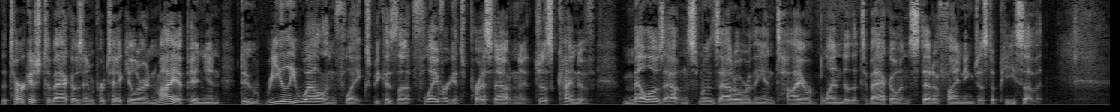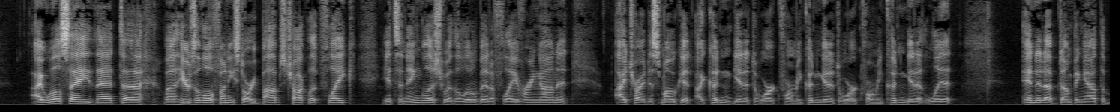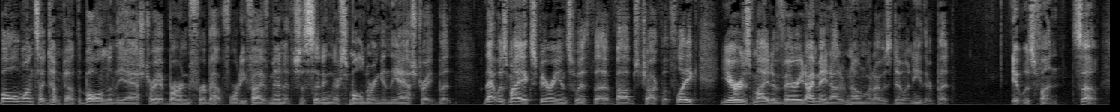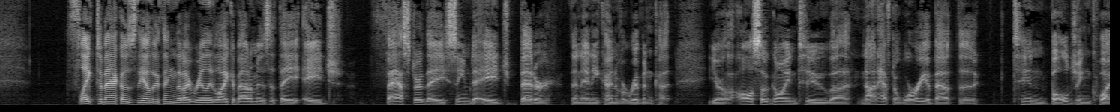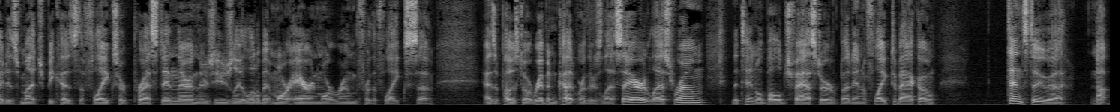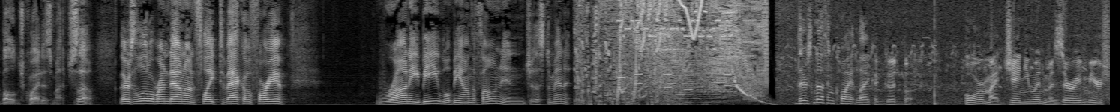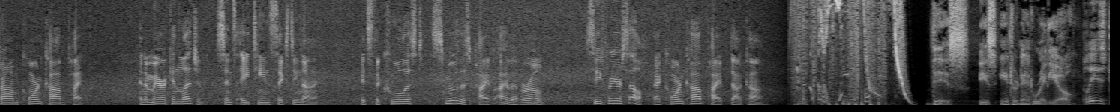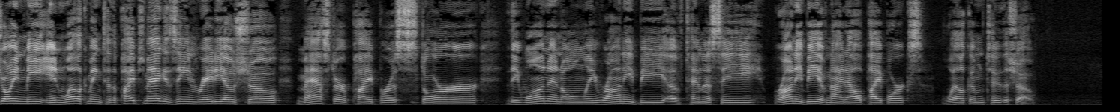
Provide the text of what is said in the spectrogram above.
The Turkish tobaccos, in particular, in my opinion, do really well in flakes because that flavor gets pressed out and it just kind of mellows out and smooths out over the entire blend of the tobacco instead of finding just a piece of it. I will say that, uh, well, here's a little funny story Bob's Chocolate Flake. It's an English with a little bit of flavoring on it. I tried to smoke it. I couldn't get it to work for me. Couldn't get it to work for me. Couldn't get it lit ended up dumping out the bowl. Once I dumped out the bowl into the ashtray, it burned for about 45 minutes just sitting there smoldering in the ashtray. But that was my experience with uh, Bob's Chocolate Flake. Yours might have varied. I may not have known what I was doing either, but it was fun. So, flake tobaccos, the other thing that I really like about them is that they age faster. They seem to age better than any kind of a ribbon cut. You're also going to uh, not have to worry about the tin bulging quite as much because the flakes are pressed in there and there's usually a little bit more air and more room for the flakes. So, as opposed to a ribbon cut where there's less air, less room, the tin will bulge faster. But in a flake tobacco, tends to uh, not bulge quite as much. So there's a little rundown on flake tobacco for you. Ronnie B will be on the phone in just a minute. There's nothing quite like a good book, or my genuine Missouri Meerschaum corncob pipe, an American legend since 1869. It's the coolest, smoothest pipe I've ever owned. See for yourself at corncobpipe.com. This is Internet Radio. Please join me in welcoming to the Pipes Magazine radio show Master Pipe Restorer, the one and only Ronnie B. of Tennessee. Ronnie B. of Night Owl Pipeworks, welcome to the show.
